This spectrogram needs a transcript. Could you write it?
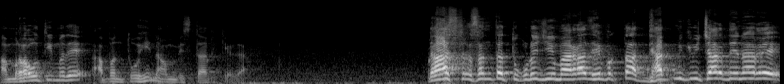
अमरावतीमध्ये आपण तोही नामविस्तार केला. राष्ट्रसंत तुकडोजी महाराज हे फक्त आध्यात्मिक विचार देणारे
